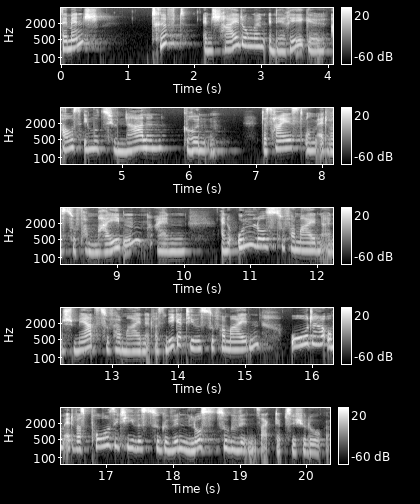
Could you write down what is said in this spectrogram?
Der Mensch trifft Entscheidungen in der Regel aus emotionalen Gründen. Das heißt, um etwas zu vermeiden, ein eine Unlust zu vermeiden, einen Schmerz zu vermeiden, etwas Negatives zu vermeiden oder um etwas Positives zu gewinnen, Lust zu gewinnen, sagt der Psychologe.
